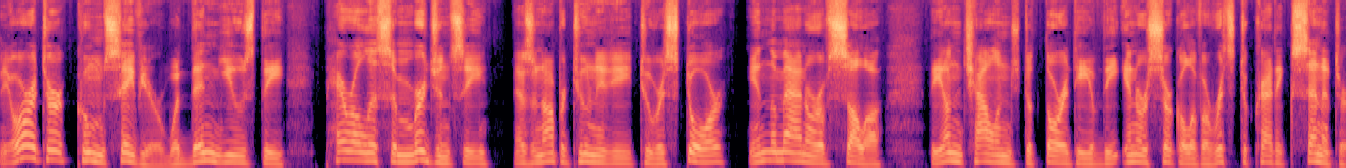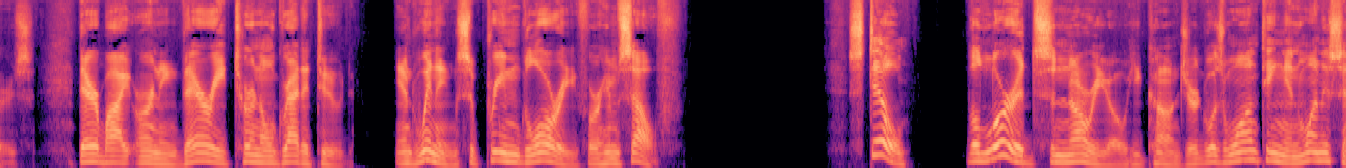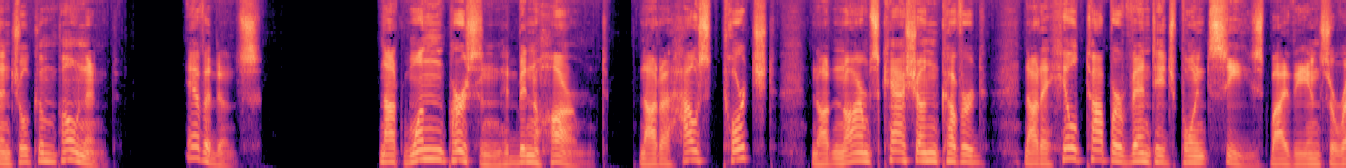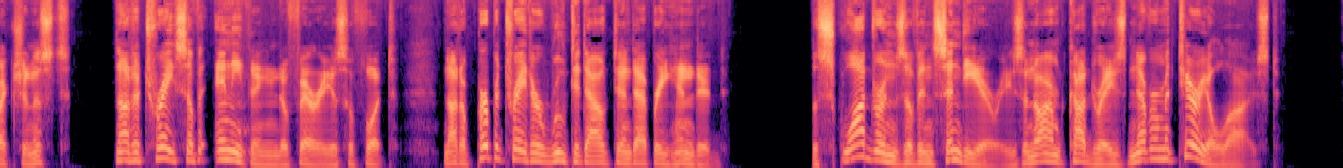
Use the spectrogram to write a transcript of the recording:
The orator cum savior would then use the perilous emergency as an opportunity to restore, in the manner of Sulla, the unchallenged authority of the inner circle of aristocratic senators, thereby earning their eternal gratitude and winning supreme glory for himself. Still, the lurid scenario he conjured was wanting in one essential component evidence. Not one person had been harmed not a house torched, not an arms cache uncovered, not a hilltop or vantage point seized by the insurrectionists, not a trace of anything nefarious afoot, not a perpetrator rooted out and apprehended. The squadrons of incendiaries and armed cadres never materialized.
